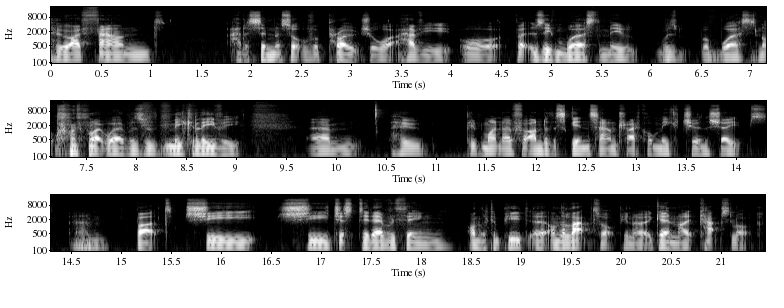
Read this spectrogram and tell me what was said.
who I've found had a similar sort of approach or what have you, or but it was even worse than me was well, worse is not the right word was with Mica Levi, um, who people might know for Under the Skin soundtrack or Micachu and the Shapes, um, but she she just did everything on the computer uh, on the laptop, you know, again like caps lock,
